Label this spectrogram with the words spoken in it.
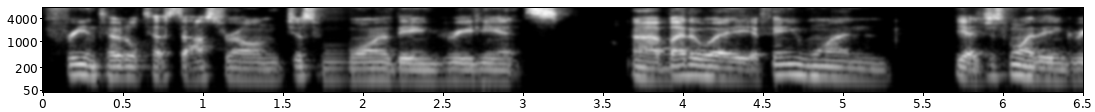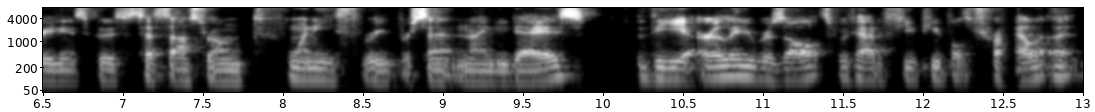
free and total testosterone, just one of the ingredients. Uh, by the way, if anyone, yeah, just one of the ingredients boosts testosterone 23% in 90 days. The early results, we've had a few people trial it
